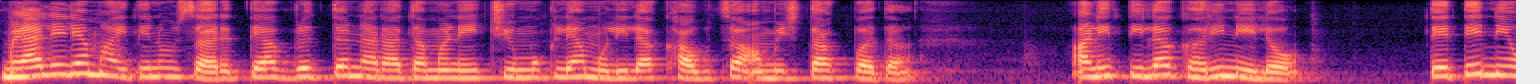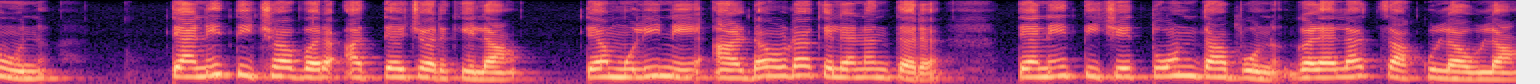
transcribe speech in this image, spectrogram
मिळालेल्या माहितीनुसार त्या वृद्ध नराधमाने चिमुकल्या मुलीला खाऊचं आमिष दाखवत आणि तिला घरी नेलं. तेथे नेऊन त्याने तिच्यावर अत्याचार केला. त्या मुलीने आरडाओरडा केल्यानंतर त्याने तिचे तोंड दाबून गळ्याला चाकू लावला.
